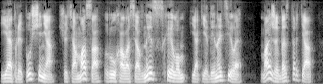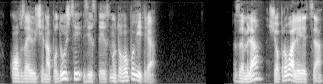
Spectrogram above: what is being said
Є припущення, що ця маса рухалася вниз схилом як єдине ціле, майже без тертя, ковзаючи на подушці зі стиснутого повітря. Земля, що провалюється.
